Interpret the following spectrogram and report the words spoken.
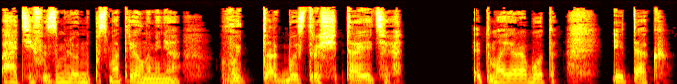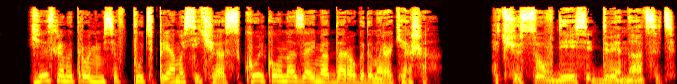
Атиф изумленно посмотрел на меня. Вы так быстро считаете? Это моя работа. Итак, если мы тронемся в путь прямо сейчас, сколько у нас займет дорога до Маракеша? Часов десять-двенадцать.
